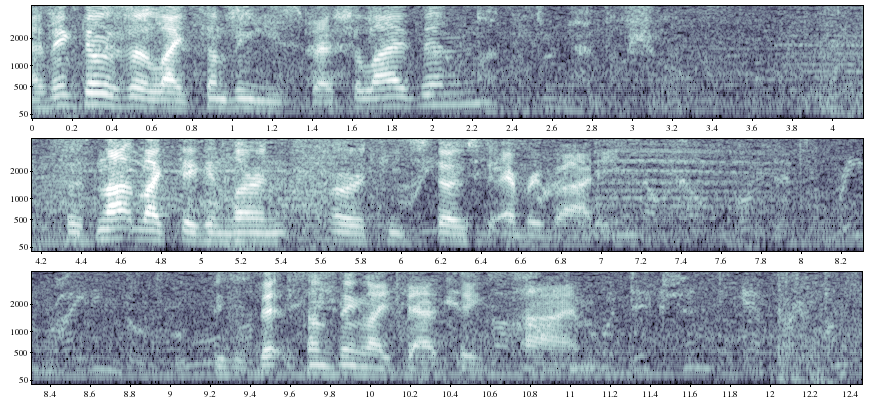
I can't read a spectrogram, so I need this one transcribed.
But okay, remember, I think those are like something you specialize in. on the Fernando Show. So it's not like they can learn or teach those to everybody. Self-help book that's rewriting the rules Because that something like that takes time. New addiction everyone's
